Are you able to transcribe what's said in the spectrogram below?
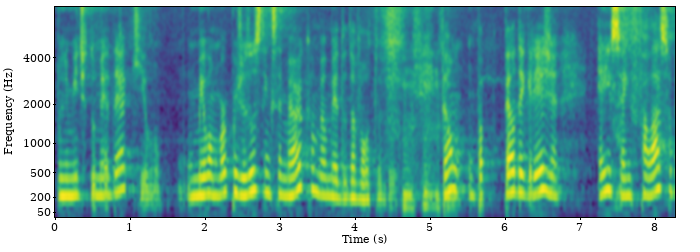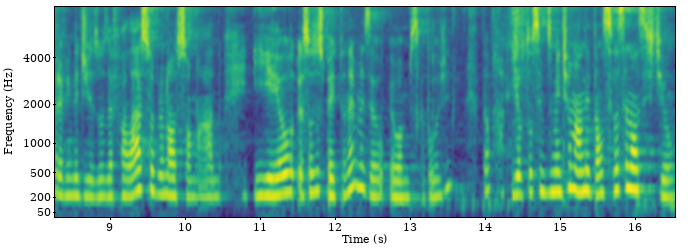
o limite do medo é aquilo. O meu amor por Jesus tem que ser maior que o meu medo da volta dele. Então, o papel da igreja é isso, é falar sobre a vinda de Jesus, é falar sobre o nosso amado. E eu, eu sou suspeita, né? Mas eu, eu amo escatologia. Então, e eu estou simplesmente amando. Então, se você não assistiu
